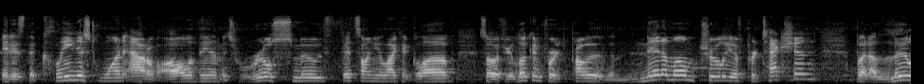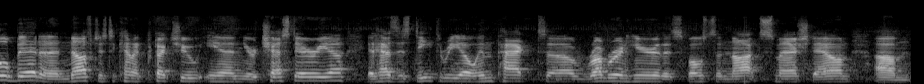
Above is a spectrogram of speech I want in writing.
It is the cleanest one out of all of them. It's real smooth, fits on you like a glove. So if you're looking for probably the minimum truly of protection, but a little bit and enough just to kind of protect you in your chest area, it has this D3O impact uh, rubber in here that's supposed to not smash down. Um,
